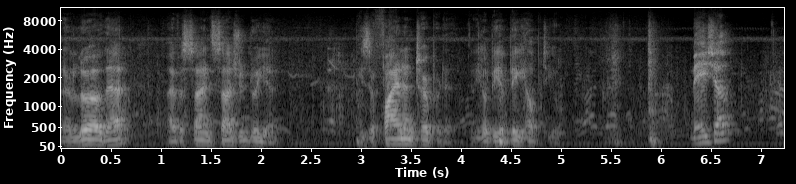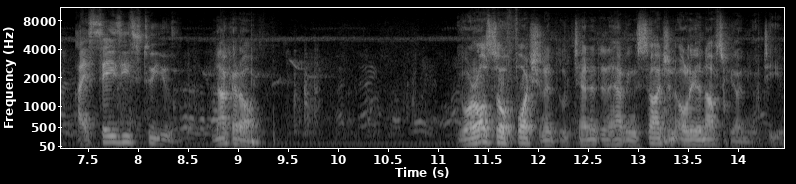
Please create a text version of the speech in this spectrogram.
And in lieu of that, I've assigned Sergeant Nguyen. He's a fine interpreter, and he'll be a big help to you. Major, I say this to you. Knock it off. You are also fortunate, Lieutenant, in having Sergeant Oleanovsky on your team.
